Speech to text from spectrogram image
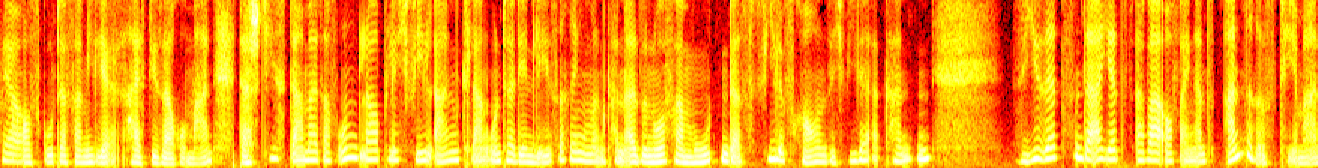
Ja. Aus guter Familie heißt dieser Roman. Das stieß damals auf unglaublich viel Anklang unter den Leseringen. Man kann also nur vermuten, dass viele Frauen sich wiedererkannten. Sie setzen da jetzt aber auf ein ganz anderes Thema,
